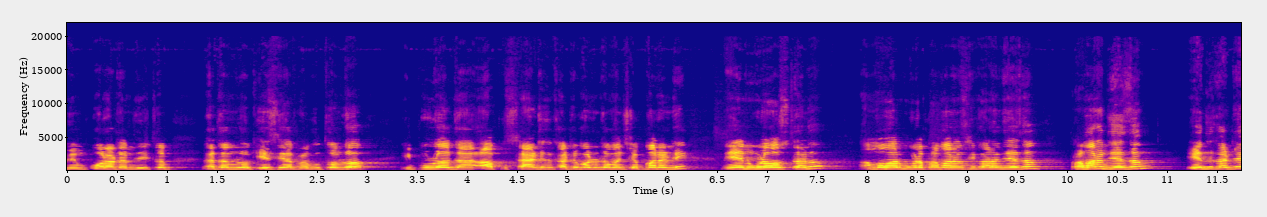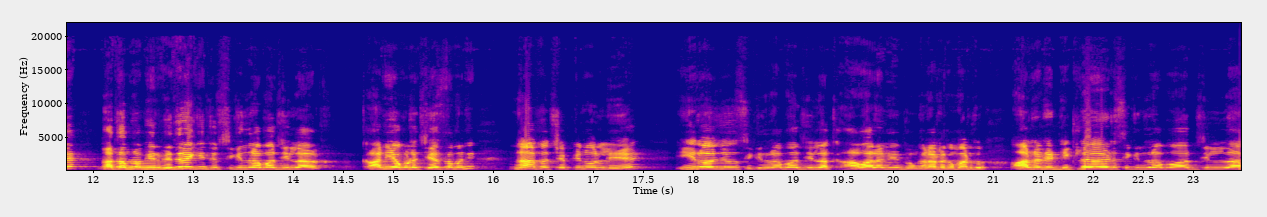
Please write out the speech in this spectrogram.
మేము పోరాటం చేసినాం. గతంలో కేసీఆర్ ప్రభుత్వంలో ఇప్పుడు దా- ఆ స్టాండ్కి కట్టుబడి ఉంటామని చెప్పమనండి. నేను కూడా వస్తాను. అమ్మవారిని కూడా ప్రమాణం స్వీకారం చేద్దాం. ప్రమాణం చేద్దాం. ఎందుకంటే గతంలో మీరు వ్యతిరేకించారు. సికింద్రాబాద్ జిల్లా కానీయకుండా చేస్తామని నాతో చెప్పిన ఈరోజు సికింద్రాబాద్ జిల్లా కావాలని దొంగ నాటకం ఆడుతారు ఆల్రెడీ డిక్లేర్డ్ సికింద్రాబాద్ జిల్లా.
